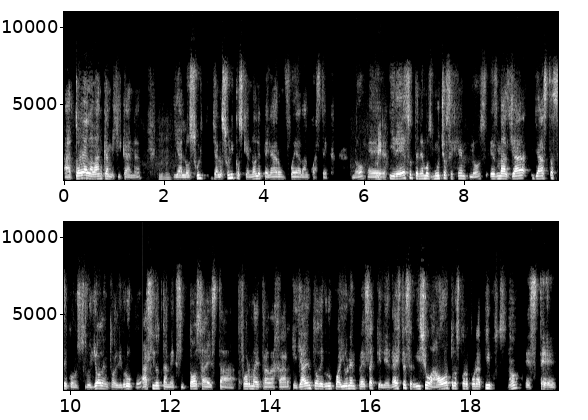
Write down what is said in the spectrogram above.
a toda la banca mexicana uh -huh. y, a los, y a los únicos que no le pegaron fue a Banco Azteca. ¿No? Eh, y de eso tenemos muchos ejemplos. Es más, ya, ya hasta se construyó dentro del grupo. Ha sido tan exitosa esta forma de trabajar que ya dentro del grupo hay una empresa que le da este servicio a otros corporativos, ¿no? Este,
